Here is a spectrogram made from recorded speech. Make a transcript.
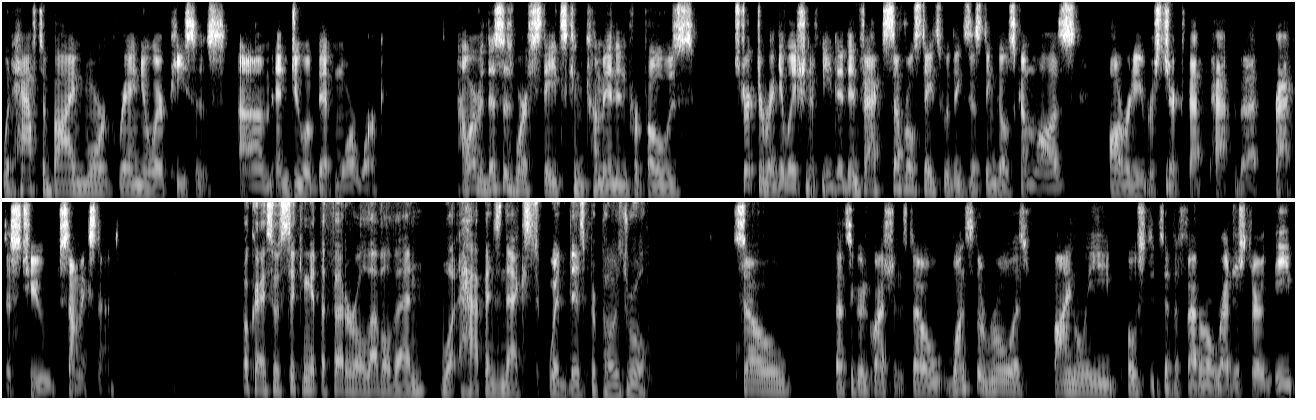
would have to buy more granular pieces um, and do a bit more work. However, this is where states can come in and propose stricter regulation if needed. In fact, several states with existing ghost gun laws already restrict that pa- that practice to some extent. Okay, so sticking at the federal level, then what happens next with this proposed rule? So that's a good question. So once the rule is finally posted to the Federal Register, the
